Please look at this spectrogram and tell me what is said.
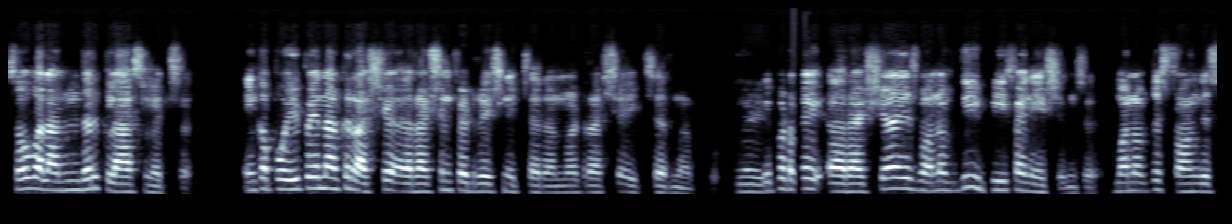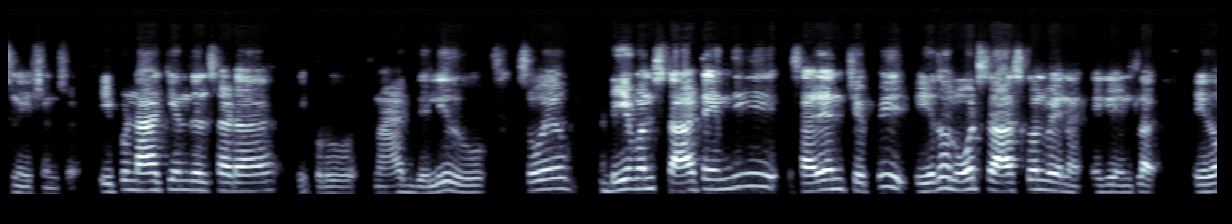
సో వాళ్ళందరూ క్లాస్మేట్స్ ఇంకా పోయిపోయి నాకు రష్యా రష్యన్ ఫెడరేషన్ ఇచ్చారు అనమాట రష్యా ఇచ్చారు నాకు. ఇప్పుడు Russia is one of the P five nations one of the strongest nations ఇప్పుడు నాకేం తెలుసాడా? ఇప్పుడు నాకు తెలీదు. సో డే వన్ స్టార్ట్ అయింది సరే అని చెప్పి ఏదో నోట్స్ రాసుకొని పోయినా. ఇక ఇంట్లో ఏదో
